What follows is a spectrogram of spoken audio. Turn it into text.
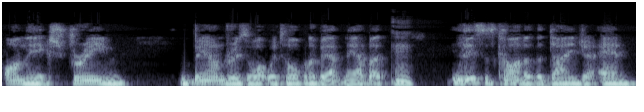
on the extreme boundaries of what we're talking about now, but mm. this is kind of the danger. And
